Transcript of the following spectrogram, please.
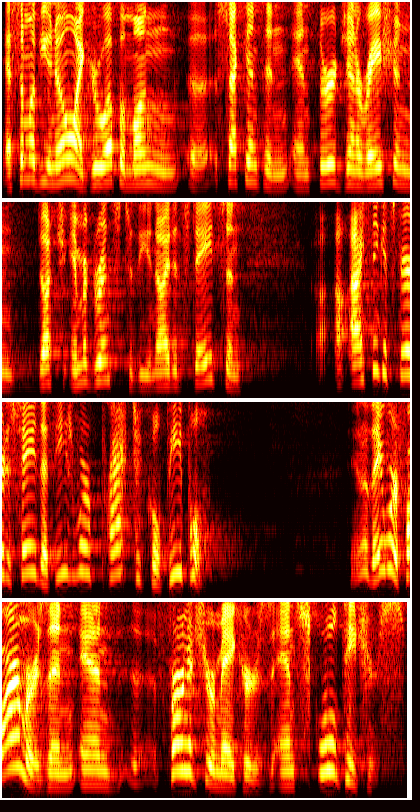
As some of you know, I grew up among uh, second and, and third generation Dutch immigrants to the United States, and I think it's fair to say that these were practical people. You know, they were farmers and, and uh, furniture makers and school teachers.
